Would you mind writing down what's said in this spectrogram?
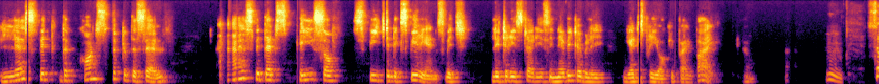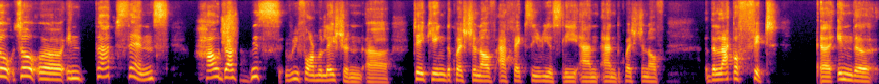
less with the concept of the self as with that space of speech and experience, which literary studies inevitably gets preoccupied by. Hmm. So, so uh, in that sense, how does this reformulation, uh, taking the question of affect seriously and, and the question of the lack of fit uh, in the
